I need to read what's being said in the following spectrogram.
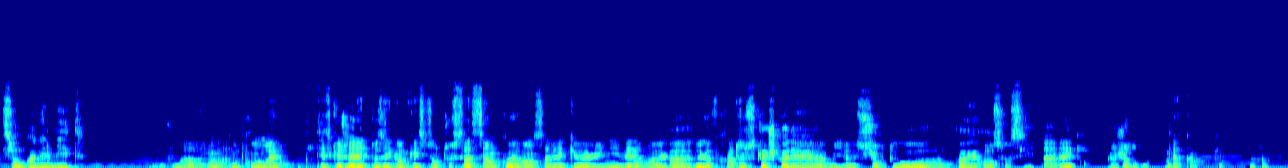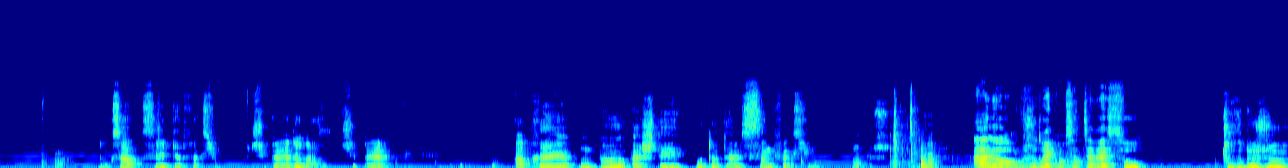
Si on connaît le mythe, on voit. on euh, comprend, ouais. C'est ce que j'allais te poser comme question. Tout ça, c'est en cohérence avec euh, l'univers euh, de Lovecraft. Tout ce que je connais, oui. surtout en cohérence aussi avec le jeu de rôle. D'accord, ok. Mhm. Donc ça, c'est les quatre factions. Super. De base. Super. Après, on peut acheter au total 5 factions en plus. Alors, je voudrais qu'on s'intéresse au tour de jeu,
